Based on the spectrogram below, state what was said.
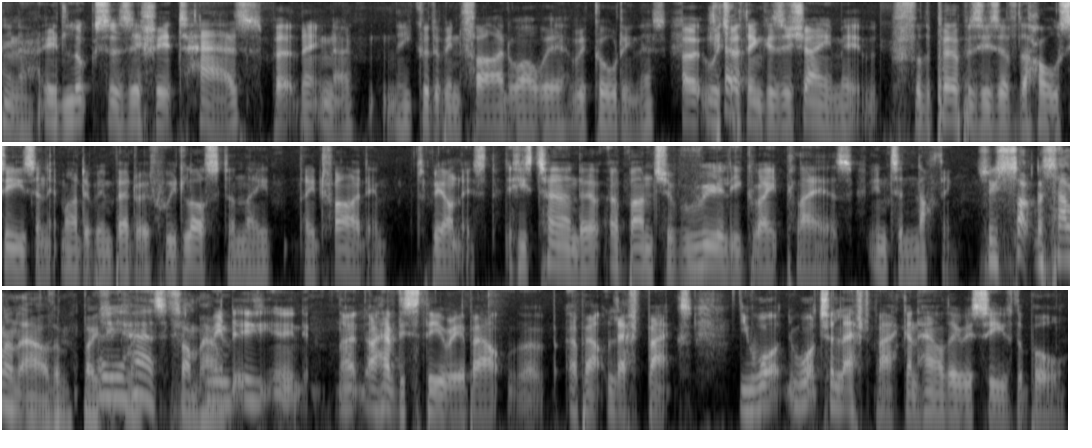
You know, it looks as if it has, but you know, he could have been fired while we're recording this, uh, which I think is a shame. It, for the purposes of the whole season, it might have been better if we'd lost and they they'd fired him. To be honest, he's turned a, a bunch of really great players into nothing. So he sucked the talent out of them, basically. He has. somehow. I mean, I, I have this theory about uh, about left backs. You watch, a left back and how they receive the ball.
